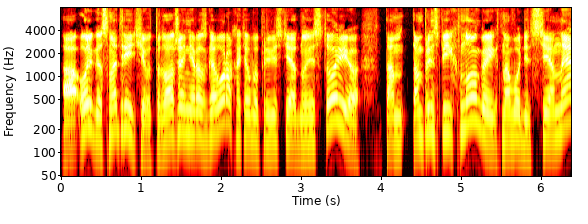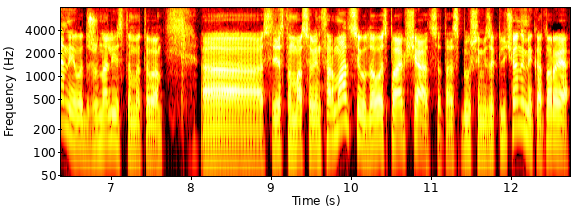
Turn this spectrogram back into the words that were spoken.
А, Ольга, смотрите, вот продолжение разговора хотел бы привести одну историю. Там, там, в принципе, их много, их наводит CNN, и вот журналистам этого э, средства массовой информации удалось пообщаться да, с бывшими заключенными, которые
